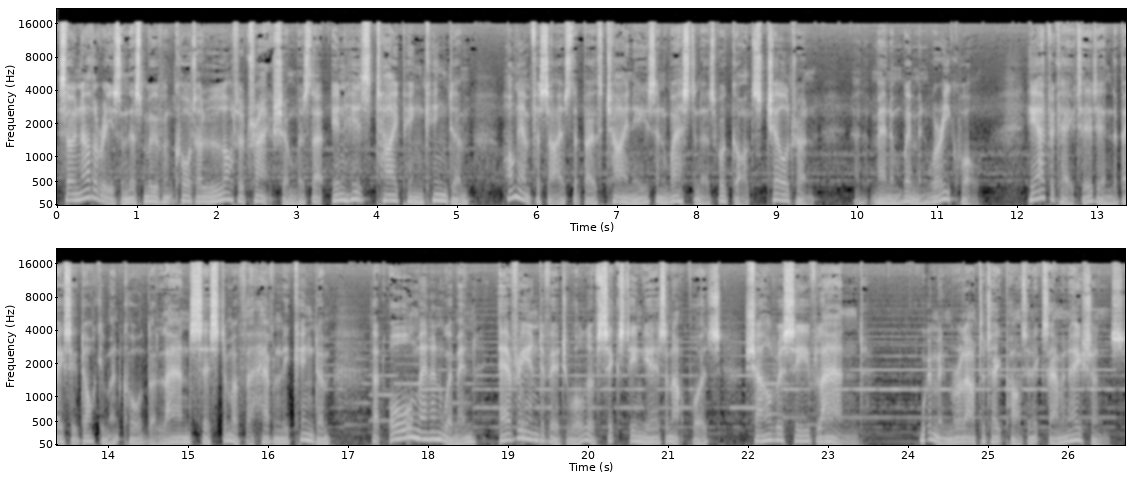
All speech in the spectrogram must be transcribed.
So, another reason this movement caught a lot of traction was that in his Taiping kingdom, Hong emphasized that both Chinese and Westerners were God's children, and that men and women were equal. He advocated in the basic document called the Land System of the Heavenly Kingdom that all men and women, every individual of 16 years and upwards, shall receive land. Women were allowed to take part in examinations.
